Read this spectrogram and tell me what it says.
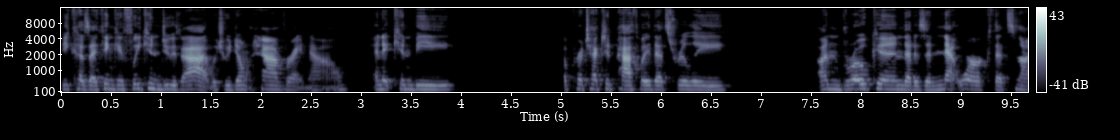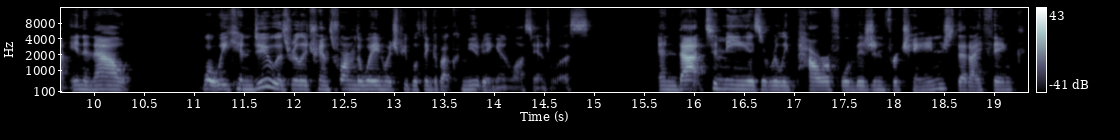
Because I think if we can do that, which we don't have right now, and it can be a protected pathway that's really unbroken, that is a network that's not in and out, what we can do is really transform the way in which people think about commuting in Los Angeles. And that to me is a really powerful vision for change that I think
